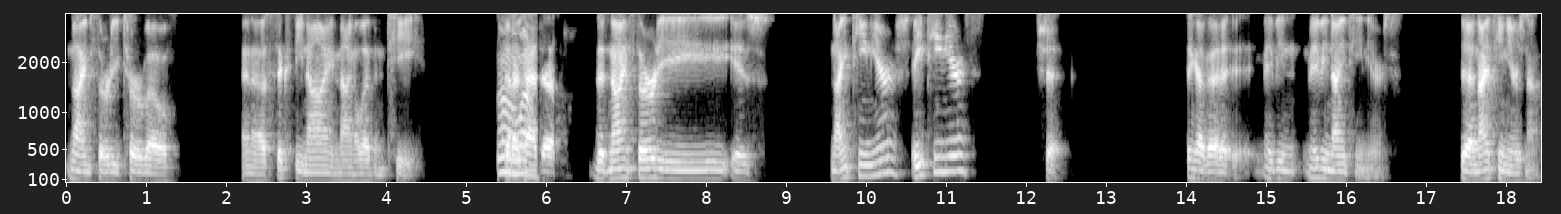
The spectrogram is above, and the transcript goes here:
930 turbo and a 69 911T Oh that I've wow. had. The, the 930 is 19 years, 18 years. Shit. I think I've had it maybe maybe 19 years. Yeah, 19 years now.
